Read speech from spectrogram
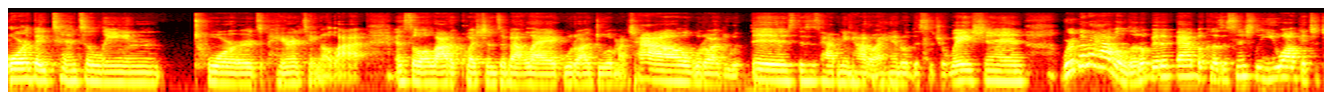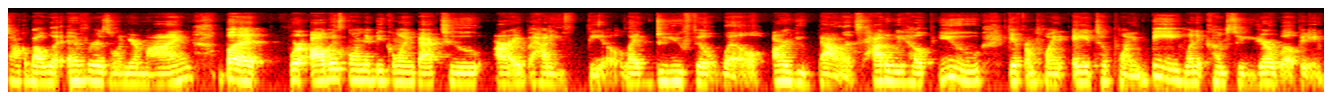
or they tend to lean towards parenting a lot. And so a lot of questions about like, what do I do with my child? What do I do with this? This is happening. How do I handle this situation? We're going to have a little bit of that because essentially you all get to talk about whatever is on your mind, but we're always going to be going back to all right, but how do you feel? Like, do you feel well? Are you balanced? How do we help you get from point A to point B when it comes to your well being?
